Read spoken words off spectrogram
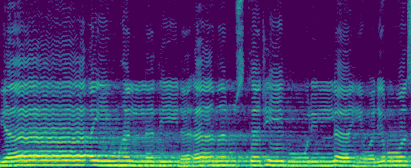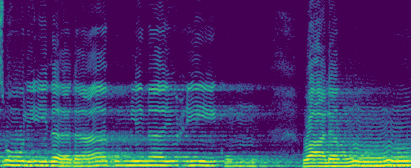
يا أيها الذين آمنوا استجيبوا لله وللرسول إذا دعاكم لما يحييكم. واعلموا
